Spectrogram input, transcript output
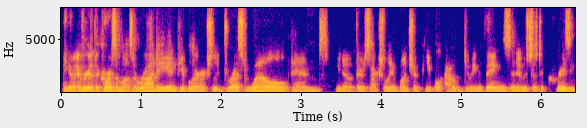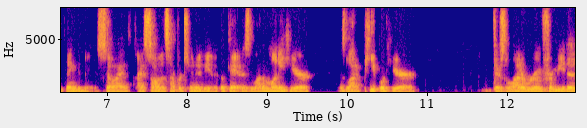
you know, every other car is a Maserati and people are actually dressed well. And, you know, there's actually a bunch of people out doing things. And it was just a crazy thing to me. So I, I saw this opportunity like, okay, there's a lot of money here. There's a lot of people here. There's a lot of room for me to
